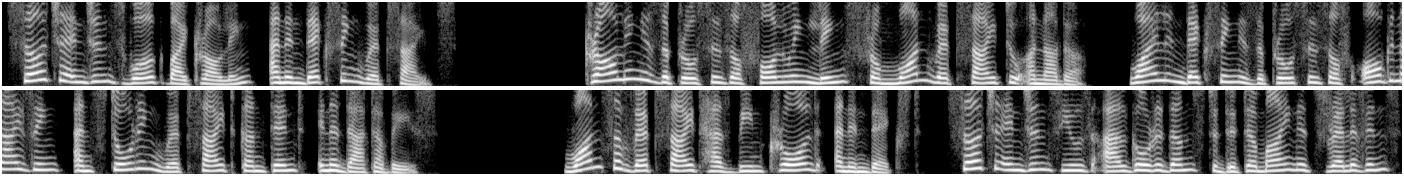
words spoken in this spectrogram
Search engines work by crawling and indexing websites. Crawling is the process of following links from one website to another, while indexing is the process of organizing and storing website content in a database. Once a website has been crawled and indexed, search engines use algorithms to determine its relevance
